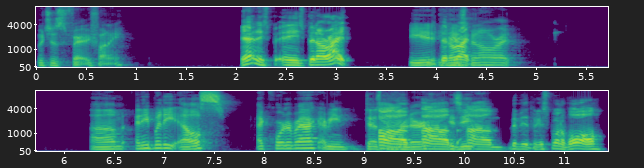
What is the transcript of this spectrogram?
which is very funny. Yeah, and he's been, he's been all right. He, has been, all right. been all right. Um, anybody else at quarterback? I mean, Desmond uh, Ridder uh, is he? Um, maybe the biggest one of all.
